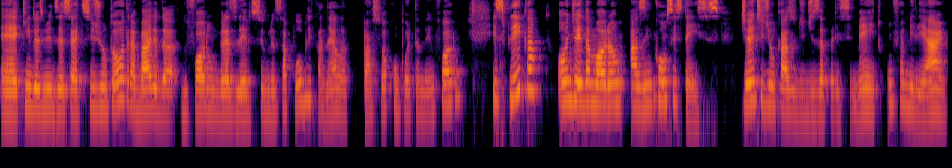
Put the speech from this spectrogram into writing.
é, que em 2017 se juntou ao trabalho da, do Fórum Brasileiro de Segurança Pública, né, ela passou a compor também o fórum, explica onde ainda moram as inconsistências. Diante de um caso de desaparecimento, um familiar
